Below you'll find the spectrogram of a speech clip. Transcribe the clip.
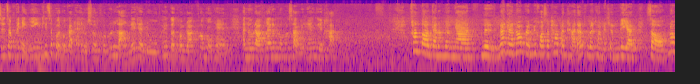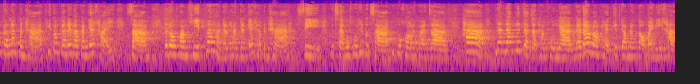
จึงจำเป็นอย่างยิ่งที่จะเปิดโอกาสให้อนุชนคนรุ่นหลังได้เรียนรู้เพื่อให้เกิดความรักความหวงแหน อนุรักษ์และดำรงรักษาไว้ให้ยั่งยืนค่ะ ขั้นตอนการดำเนินงาน 1. นักเรียนร่วมกันวิเคราะห์สภาพปัญหาด้านคุณธรรมในชั้นเรียน 2. ร่วมกันแลกปัญหาที่ต้องการได้รับการแก้ไข 3. ระดมความคิดเพื่อหาแนวทางการแก้ไขปัญหา 4. ปรึกษาคุณครูที่ปรึกษาผู้ปกครองและพระอาจารย์ 5. เลือกเรื่องที่จะจัดทำโครงงาน และได้วางแผนกิจกรรมดังต่อไปนี้ค่ะ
